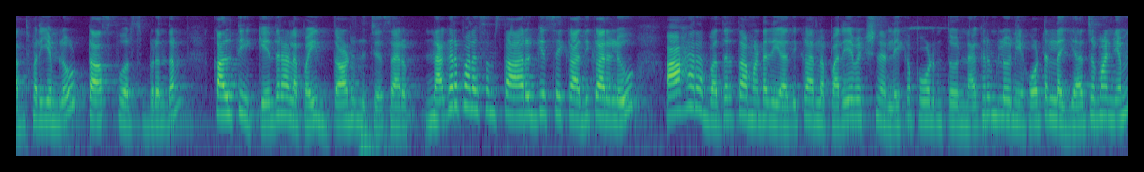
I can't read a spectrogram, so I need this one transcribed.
ఆధ్వర్యంలో టాస్క్ ఫోర్స్ బృందం కల్తీ కేంద్రాలపై దాడులు చేశారు. నగరపాలక సంస్థ ఆరోగ్య శాఖ అధికారులు ఆహార భద్రతా మండలి అధికారుల పర్యవేక్షణ లేకపోవడంతో నగరంలోని హోటళ్ళ యాజమాన్యం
